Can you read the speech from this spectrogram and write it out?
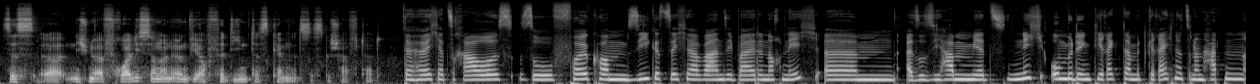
es ist äh, nicht nur erfreulich, sondern irgendwie auch verdient, dass Chemnitz das geschafft hat. Da höre ich jetzt raus, so vollkommen siegessicher waren sie beide noch nicht. Ähm, also sie haben jetzt nicht unbedingt direkt damit gerechnet, sondern hatten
